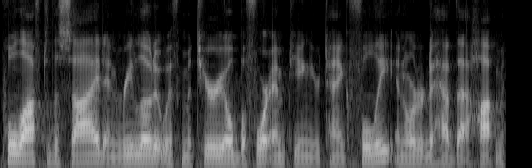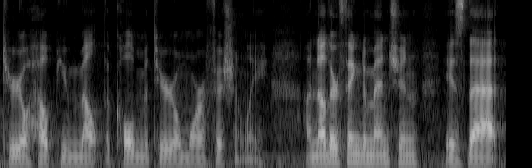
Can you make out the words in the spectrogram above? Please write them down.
pull off to the side and reload it with material before emptying your tank fully in order to have that hot material help you melt the cold material more efficiently. Another thing to mention is that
